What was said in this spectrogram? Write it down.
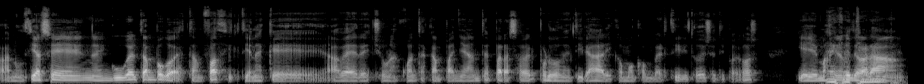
anunciarse en, Google tampoco es tan fácil. Tienes que haber hecho unas cuantas campañas antes para saber por dónde tirar y cómo convertir y todo ese tipo de cosas. Y ellos imagino que te lo harán,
